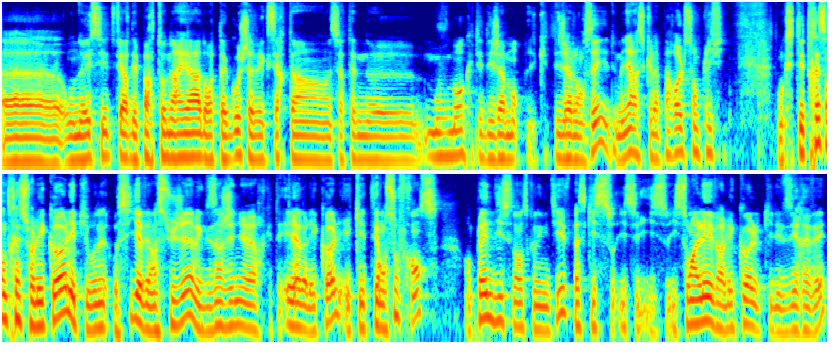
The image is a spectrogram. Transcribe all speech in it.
Euh, on a essayé de faire des partenariats à droite à gauche avec certains certaines euh, mouvements qui étaient déjà qui étaient déjà lancés, de manière à ce que la parole s'amplifie. Donc c'était très centré sur l'école, et puis aussi il y avait un sujet avec des ingénieurs qui étaient élèves à l'école et qui étaient en souffrance, en pleine dissonance cognitive, parce qu'ils ils sont allés vers l'école qui les faisait rêver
